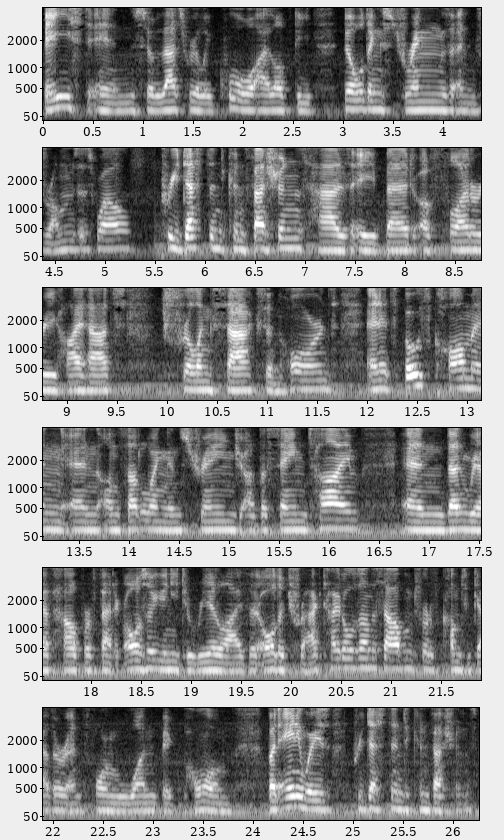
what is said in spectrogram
based in, so that's really cool. I love the building strings and drums as well. Predestined Confessions has a bed of fluttery hi-hats, trilling sax and horns, and it's both calming and unsettling and strange at the same time and then we have How Prophetic. Also, you need to realize that all the track titles on this album sort of come together and form one big poem. But anyways, Predestined Confessions,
